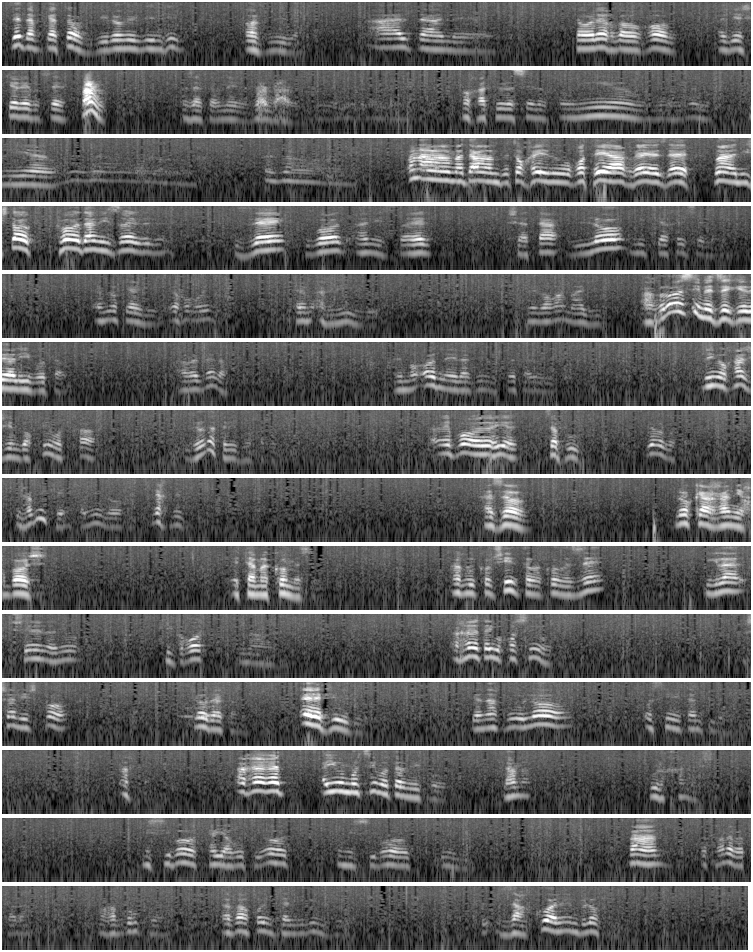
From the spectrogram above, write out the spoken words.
זה דווקא טוב, כי לא מבינים אף מילה. אל תענה. אתה הולך ברחוב, אז יש כלב עושה אז אתה עונה או חתול עושה לו ניו, ניו. אומנם אדם בתוכנו רותח וזה, מה נשתוק, כבוד עם ישראל וזה. זה כבוד עם ישראל, שאתה לא מתייחס אליהם. הם לא קיימים. איך אומרים? הם אביב. זה נורא מעליב. אבל לא עושים את זה כדי להעליב אותם. אבל זה לא. הם מאוד נעלבים על המצוות. במיוחד כשהם דוחפים אותך, זה לא תמיד מחבר. הרי פה צפוף, זה לא מחבר. לפעמים כן, לפעמים לא. לך תדע. עזוב, לא ככה נכבוש את המקום הזה. אנחנו כובשים את המקום הזה בגלל שאין לנו תגרות מהארץ. אחרת היו חוסמים אותנו. עכשיו יש פה, לא יודע כמה, אלף יהודים, כי אנחנו לא עושים איתם פעם. אחרת היו מוצאים אותנו מפה. למה? פולחן השם. מסיבות תיירותיות ומסיבות פנימיות. פעם בהתחלה, בהתחלה, הרב דרוקמן עבר פה עם תלמידים, זרקו עליהם בלוקים.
